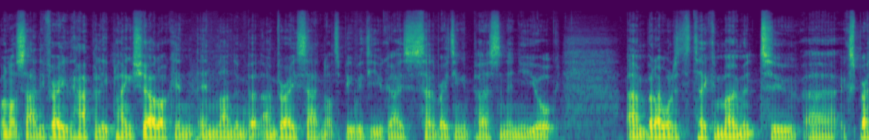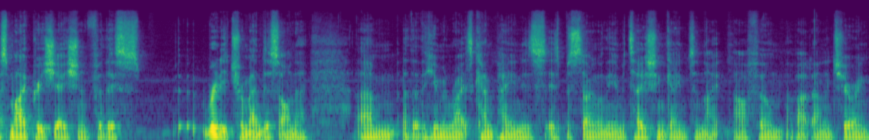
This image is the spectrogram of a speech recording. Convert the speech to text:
well, not sadly, very happily playing Sherlock in, in London, but I'm very sad not to be with you guys celebrating in person in New York. Um, but I wanted to take a moment to uh, express my appreciation for this really tremendous honour um, that the Human Rights Campaign is, is bestowing on the Imitation Game tonight, our film about Alan Turing.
